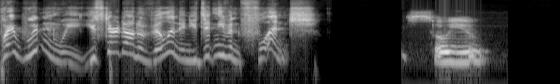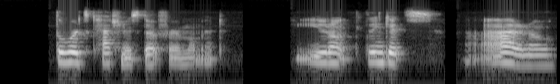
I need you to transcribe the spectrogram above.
Why wouldn't we? You stared down a villain and you didn't even flinch. So you. The words catch in his throat for a moment. You don't think it's. I don't know.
